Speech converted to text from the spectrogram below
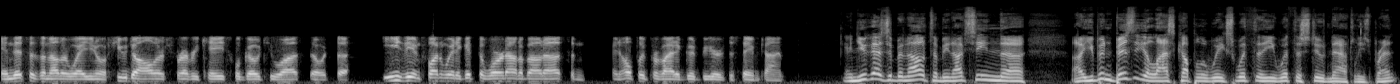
and this is another way. You know, a few dollars for every case will go to us, so it's a easy and fun way to get the word out about us, and and hopefully provide a good beer at the same time. And you guys have been out. I mean, I've seen uh, uh, you've been busy the last couple of weeks with the with the student athletes, Brent.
